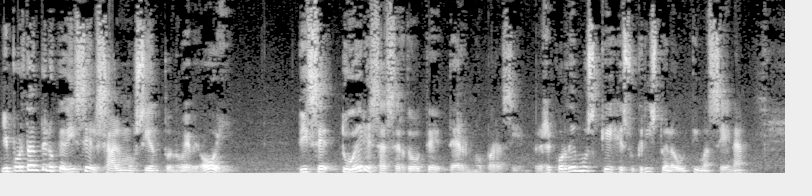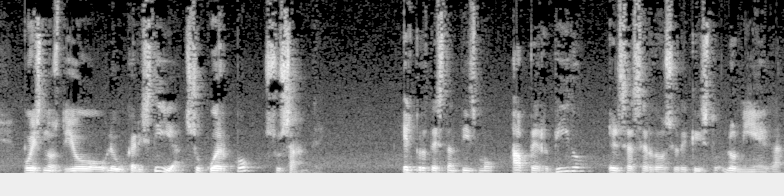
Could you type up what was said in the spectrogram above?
Importante lo que dice el Salmo 109 hoy. Dice, tú eres sacerdote eterno para siempre. Recordemos que Jesucristo en la última cena, pues nos dio la Eucaristía, su cuerpo, su sangre el protestantismo ha perdido el sacerdocio de Cristo, lo niega,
